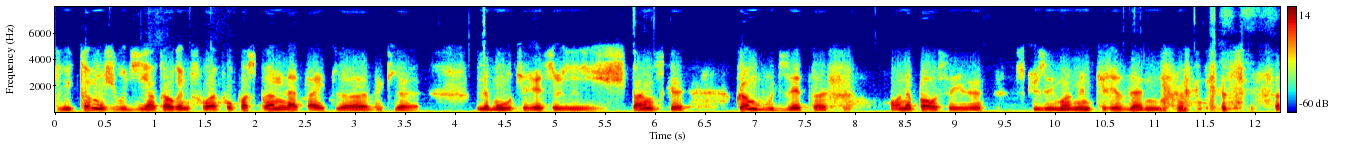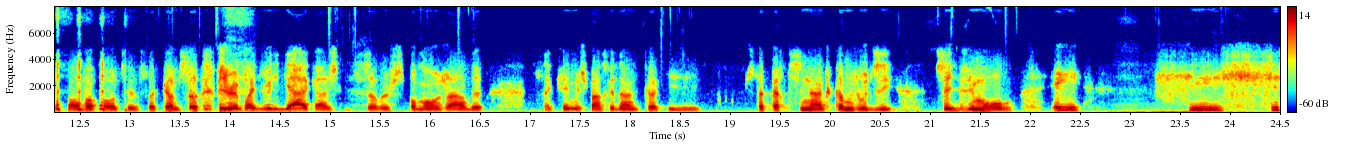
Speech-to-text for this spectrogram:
Puis comme je vous dis encore une fois, faut pas se prendre la tête, là, avec le, le mot Christ. Je, je pense que, comme vous dites, euh, on a passé, euh, excusez-moi, mais une crise d'année. On va passer ça comme ça. Puis je veux pas être vulgaire quand je dis ça, je suis pas mon genre de sacré, mais je pense que dans le cas qui c'était pertinent. Puis comme je vous dis, c'est de l'humour. Et si, si,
